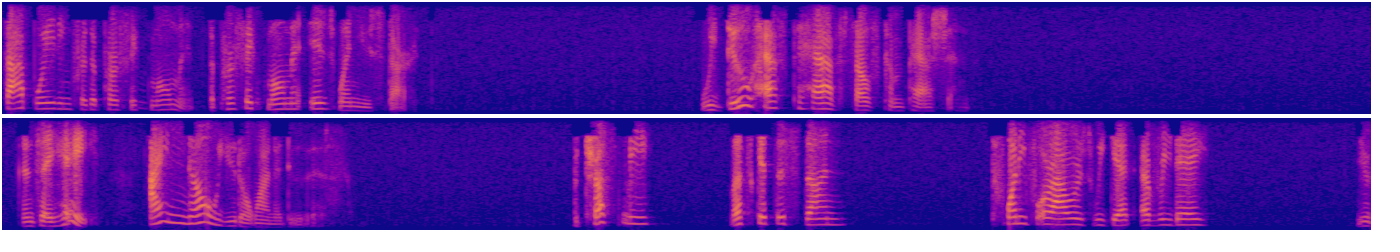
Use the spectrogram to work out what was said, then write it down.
stop waiting for the perfect moment. The perfect moment is when you start. We do have to have self-compassion and say, hey, I know you don't want to do this. But trust me, let's get this done. 24 hours we get every day, you're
